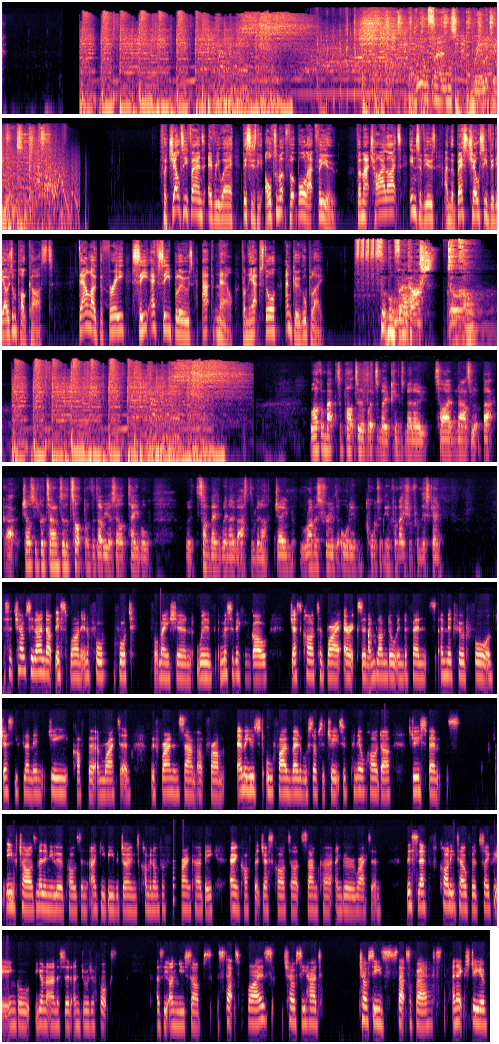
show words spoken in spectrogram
fans, real opinions. For Chelsea fans everywhere, this is the ultimate football app for you. For match highlights, interviews, and the best Chelsea videos and podcasts. Download the free CFC Blues app now from the App Store and Google Play. Footballfancast.com. Welcome back to part two of Went To Mow Kingsmeadow. Time now to look back at Chelsea's return to the top of the WSL table with Sunday's win over Aston Villa. Jane, run us through the all important information from this game. So Chelsea lined up this one in a 4-4-2 formation with Musovic in goal, Jess Carter, Bright, Eriksson and Blundell in defence, a midfield four of Jesse Fleming, Ji, Cuthbert and Reiten, with Fran and Sam up front. Emma used all five available substitutes with Pernille Harder, Drew Spence, Niamh Charles, Melanie Leupolz and Aggie Beever-Jones coming on for Fran Kirby, Erin Cuthbert, Jess Carter, Sam Kerr and Guro Reiten. This left Carly Telford, Sophie Ingle, Jonna Andersson, and Georgia Fox as the unused subs. Stats wise, Chelsea had Chelsea's stats are first an XG of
